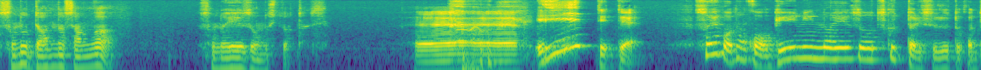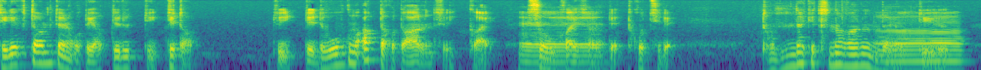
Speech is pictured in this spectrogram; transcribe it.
その旦那さんがその映像の人だったんですよ。へえ えーって言ってそういえばなんか芸人の映像を作ったりするとかディレクターみたいなことやってるって言ってた。って言ってで僕も会ったことあるんですよ一回。紹介されてこっちで。どんだけつながるんだよっていう。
